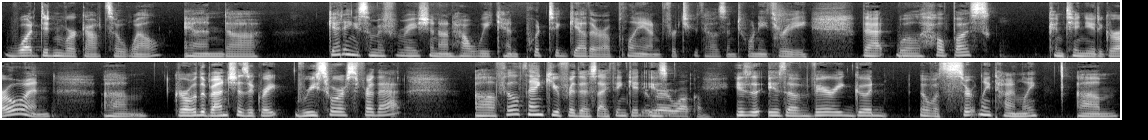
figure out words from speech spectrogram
What didn't work out so well? And uh, getting some information on how we can put together a plan for 2023 that will help us continue to grow and um, grow the bench is a great resource for that. Uh, Phil, thank you for this. I think it You're is very welcome. is a, is a very good. It was certainly timely. Um,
